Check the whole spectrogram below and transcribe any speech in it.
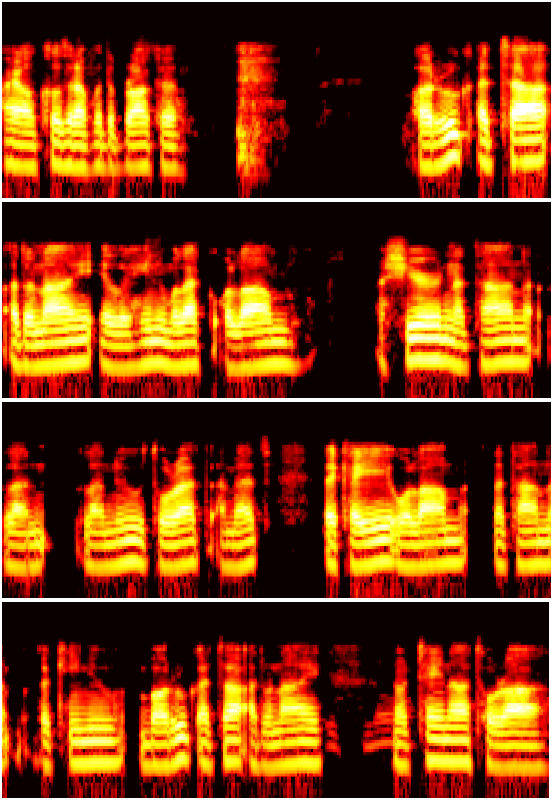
All right, I'll close it off with the bracha. Baruch atah Adonai Eloheinu melech olam Asher natan lanu Torat Emet V'chayei Olam natan Dakinu Baruch Ata Adonai Noten HaTorah.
